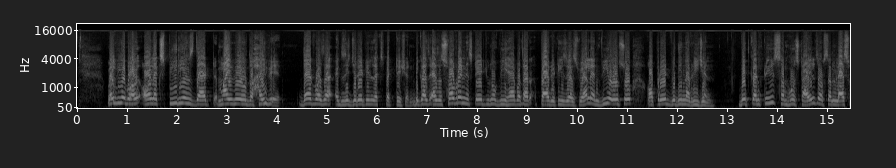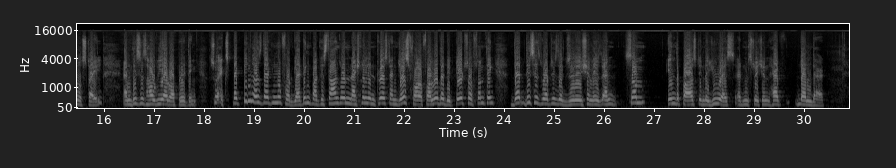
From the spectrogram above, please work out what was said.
Well, we have all, all experienced that my way or the highway that was a exaggerated expectation because as a sovereign state you know we have other priorities as well and we also operate within a region with countries some hostiles or some less hostile and this is how we are operating. So, expecting us that you know forgetting Pakistan's own national interest and just fo follow the dictates of something that this is what is exaggeration is and some in the past in the US administration have done that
